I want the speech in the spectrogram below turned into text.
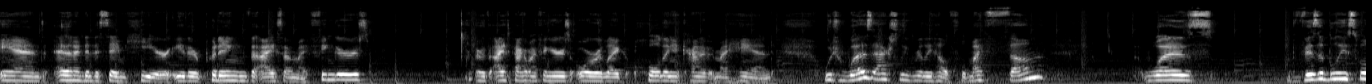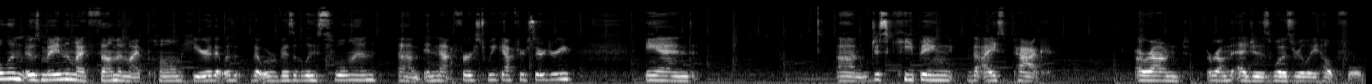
And, and then I did the same here, either putting the ice on my fingers or the ice pack on my fingers or like holding it kind of in my hand, which was actually really helpful. My thumb was visibly swollen. It was mainly my thumb and my palm here that was that were visibly swollen um, in that first week after surgery. And um, just keeping the ice pack around around the edges was really helpful.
